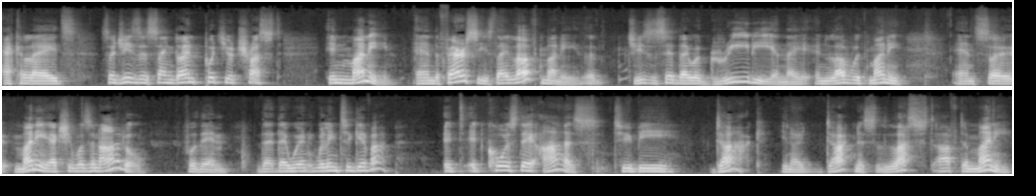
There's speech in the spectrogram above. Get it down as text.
accolades. So Jesus is saying, don't put your trust in money. And the Pharisees, they loved money. Jesus said they were greedy and they in love with money. And so money actually was an idol for them that they weren't willing to give up. It, it caused their eyes to be dark, you know, darkness, lust after money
